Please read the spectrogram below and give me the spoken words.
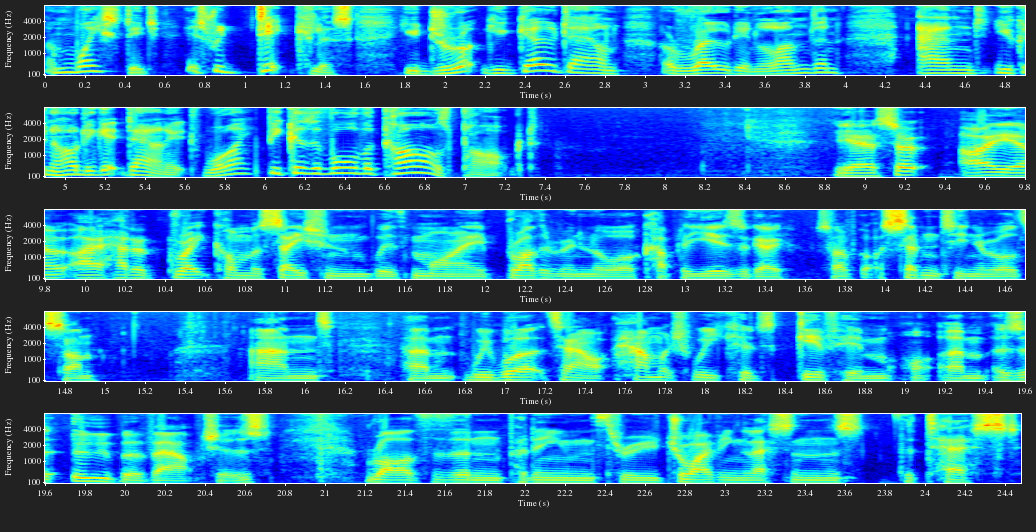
and wastage. It's ridiculous. You, dr- you go down a road in London and you can hardly get down it. Why? Because of all the cars parked. Yeah, so I uh, I had a great conversation with my brother-in-law a couple of years ago. So I've got a 17-year-old son, and um, we worked out how much we could give him um, as Uber vouchers, rather than putting him through driving lessons, the test,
